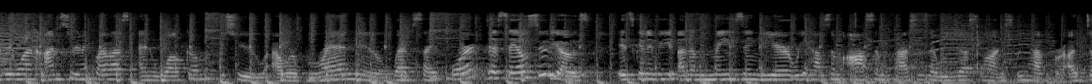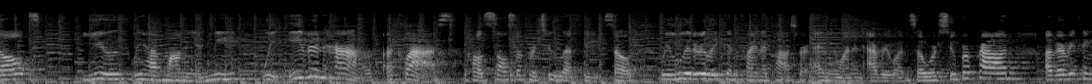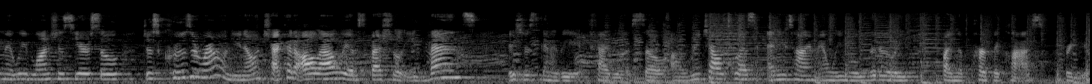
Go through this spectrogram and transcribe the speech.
everyone, I'm Serena Cuevas and welcome to our brand new website for Deseo Studios. It's gonna be an amazing year. We have some awesome classes that we just launched. We have for adults, youth, we have mommy and me. We even have a class called Salsa for Two Left Feet. So we literally can find a class for anyone and everyone. So we're super proud of everything that we've launched this year. So just cruise around, you know, check it all out. We have special events. It's just gonna be fabulous. So uh, reach out to us anytime and we will literally find the perfect class for you.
